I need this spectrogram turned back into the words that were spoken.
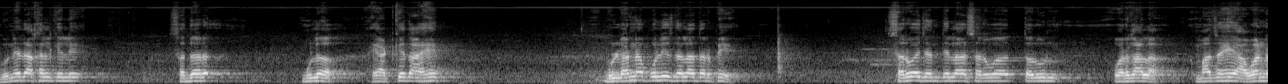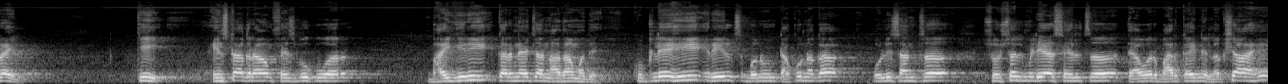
गुन्हे दाखल केले. सदर मुलं हे अटकेत आहेत. बुलढाणा पोलीस दलातर्फे सर्व जनतेला सर्व तरुण वर्गाला माझं हे आव्हान राहील की इंस्टाग्राम फेसबुकवर भाईगिरी करण्याच्या नादामध्ये कुठलेही रील्स बनवून टाकू नका. पोलिसांचं सोशल मीडिया सेलचं त्यावर बारकाईने लक्ष आहे.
